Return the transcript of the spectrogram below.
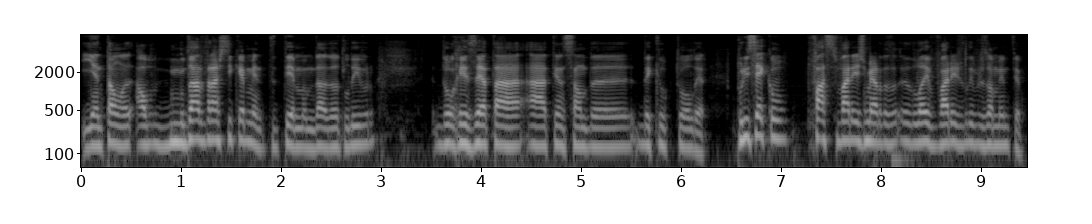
E então, ao mudar drasticamente de tema, mudar de outro livro, dou reset à, à atenção da, daquilo que estou a ler. Por isso é que eu faço várias merdas, leio vários livros ao mesmo tempo.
